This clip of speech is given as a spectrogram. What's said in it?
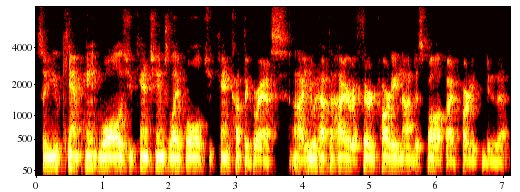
So you can't paint walls, you can't change light bulbs, you can't cut the grass. Uh, you would have to hire a third party, non disqualified party to do that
